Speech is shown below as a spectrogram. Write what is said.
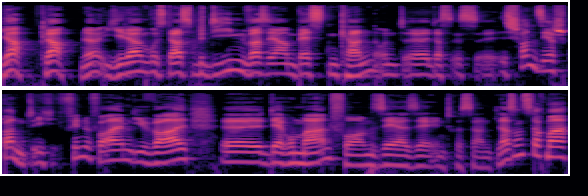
Ja, klar. Ne? Jeder muss das bedienen, was er am besten kann. Und äh, das ist, äh, ist schon sehr spannend. Ich finde vor allem die Wahl äh, der Romanform sehr, sehr interessant. Lass uns doch mal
